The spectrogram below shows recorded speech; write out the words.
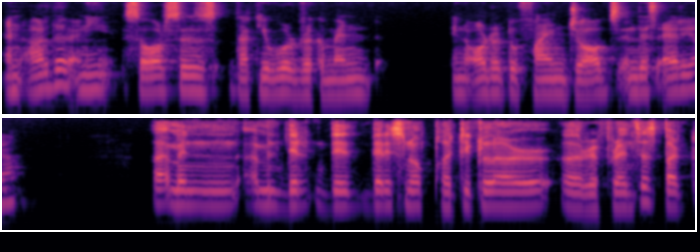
And are there any sources that you would recommend in order to find jobs in this area? i mean i mean there there, there is no particular uh, references but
